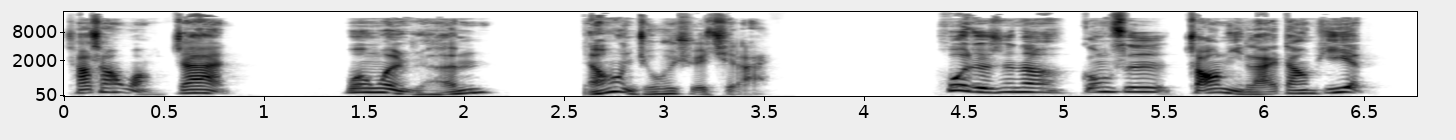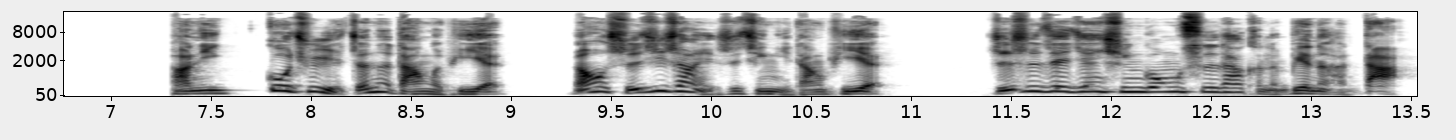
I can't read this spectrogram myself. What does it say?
查查网站，问问人，然后你就会学起来。或者是呢，公司找你来当 PM 啊，你过去也真的当了 PM，然后实际上也是请你当 PM，只是这间新公司它可能变得很大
